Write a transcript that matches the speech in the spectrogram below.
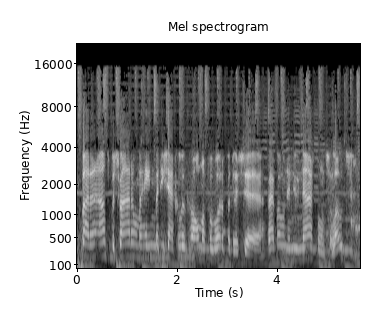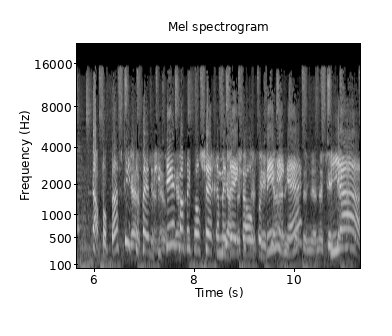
Er waren een aantal bezwaren omheen, maar die zijn gelukkig allemaal verworpen. Dus wij wonen nu naast onze loods. Nou, fantastisch. Ja, Gefeliciteerd, ja. mag ik wel zeggen, met Ja, deze overwinning, hè? Ja.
